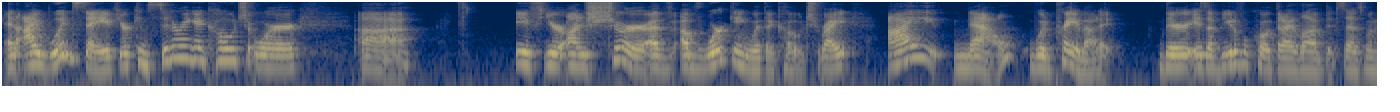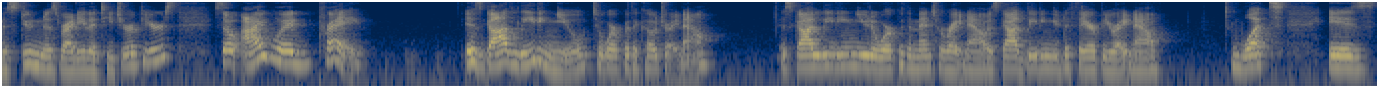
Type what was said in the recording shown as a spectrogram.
and I would say if you're considering a coach or uh, if you're unsure of, of working with a coach, right? I now would pray about it. There is a beautiful quote that I love that says, When the student is ready, the teacher appears. So I would pray, Is God leading you to work with a coach right now? Is God leading you to work with a mentor right now? Is God leading you to therapy right now? What is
